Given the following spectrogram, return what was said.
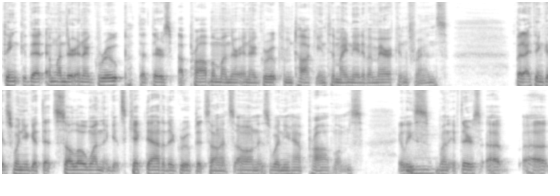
think that and when they're in a group that there's a problem when they're in a group from talking to my Native American friends. But I think it's when you get that solo one that gets kicked out of the group that's on its own is when you have problems. At mm-hmm. least when if there's a, a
